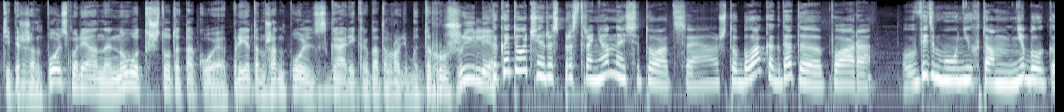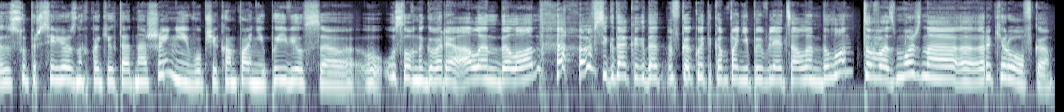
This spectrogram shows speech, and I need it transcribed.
теперь Жан-Поль с Марианной, ну вот что-то такое. При этом Жан-Поль с Гарри когда-то вроде бы дружили. Так это очень распространенная ситуация, что была когда-то пара, Видимо, у них там не было суперсерьезных каких-то отношений. В общей компании появился, условно говоря, Ален Делон. Всегда, когда в какой-то компании появляется Ален Делон, то, возможно, э, рокировка.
